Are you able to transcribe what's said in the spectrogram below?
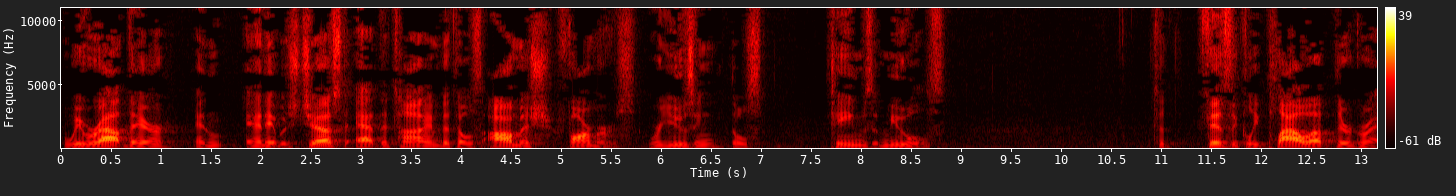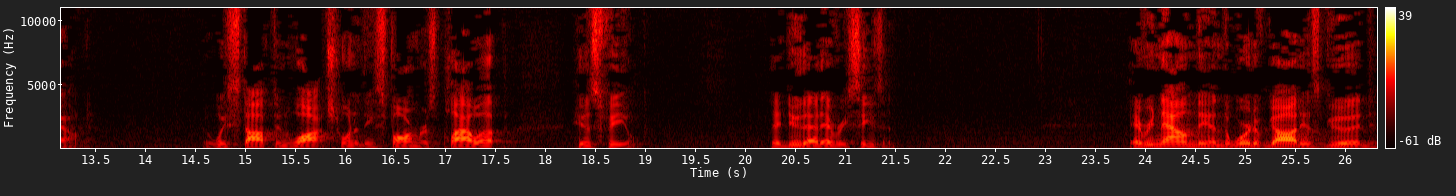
We were out there, and, and it was just at the time that those Amish farmers were using those teams of mules to physically plow up their ground. We stopped and watched one of these farmers plow up his field. They do that every season. Every now and then, the Word of God is good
